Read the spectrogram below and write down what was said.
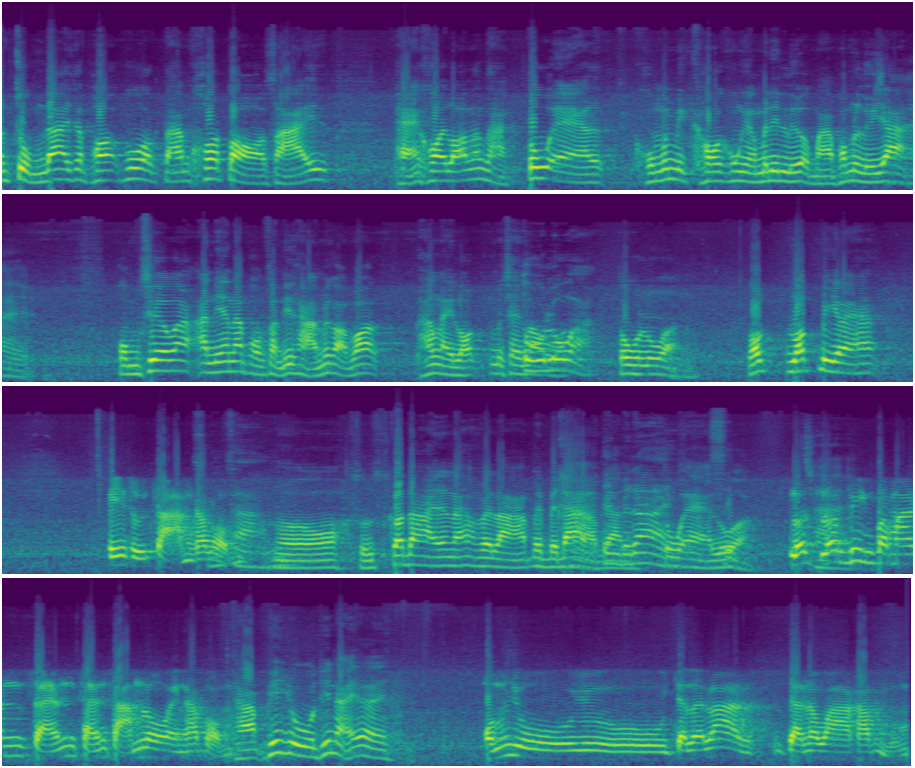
มันจุ่มได้เฉพาะพวกตามข้อต่อสายแผงคอยร้อนต่างๆตู้แอร์คงไม่มีเขาคงยังไม่ได้เลือออกมาเพราะมันเลือยาก ใช่ ผมเชื่อว่าอันเนี้ยนะผมสันนิษฐานไว้ก่อนว่าข้างในรถไม่ใช่นอกตู้รั่ว ตู้รั่วรถรถปีอะไรฮะปีศูนย์สามครับผม สามโอ้ศูนย์ก็ได้แล้วนะ เวลาเป็นไปได้ครับ เหมือกัเป็นไปได้ ตู้แอร์รั่วรถใช่ รถวิ่งประมาณแสนแสนสามโลเองครับผม ครับ พี่อยู่ที่ไหนเอ่ย ผมอยู่อยู่เจริญราษฎร์จันทวาครับผม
